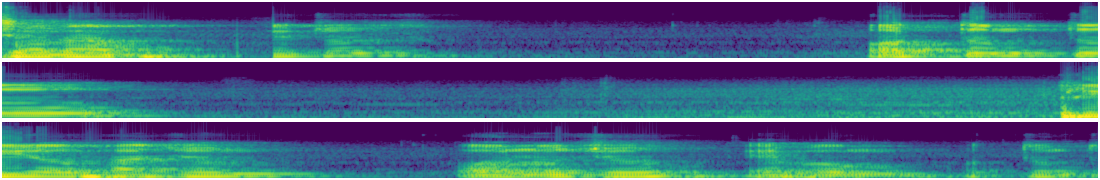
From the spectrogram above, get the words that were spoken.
জনাব অত্যন্ত প্রিয়ভাজন অনুজ এবং অত্যন্ত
